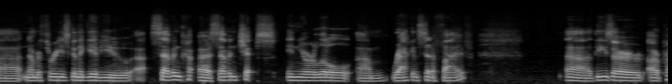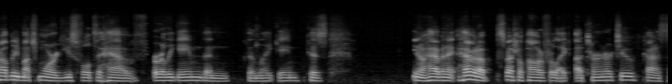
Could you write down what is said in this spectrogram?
Uh, number three is going to give you uh, seven uh, seven chips in your little um, rack instead of five. Uh, these are are probably much more useful to have early game than than late game because you know having a having a special power for like a turn or two kind of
